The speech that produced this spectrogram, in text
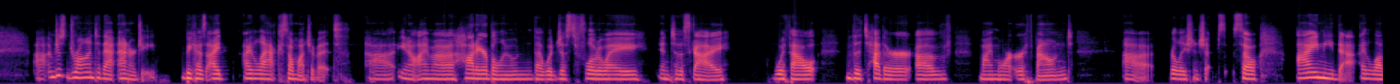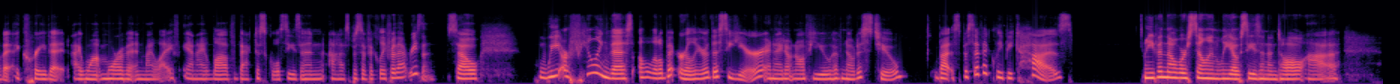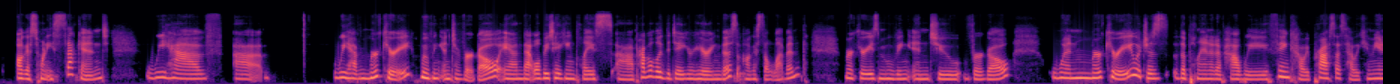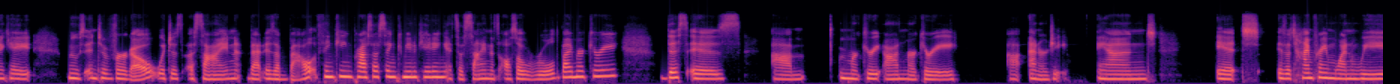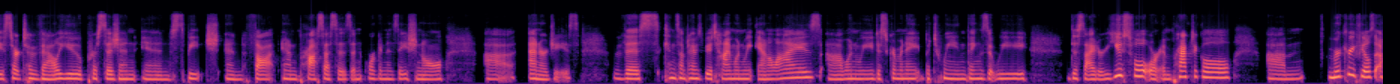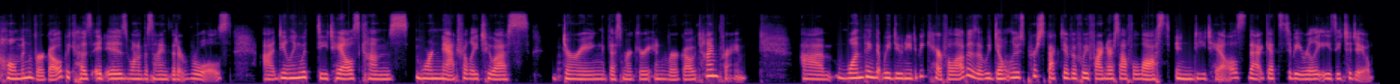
Uh, I'm just drawn to that energy because I I lack so much of it. Uh, you know, I'm a hot air balloon that would just float away into the sky without the tether of my more earthbound uh, relationships. So I need that. I love it. I crave it. I want more of it in my life. And I love back to school season uh, specifically for that reason. So we are feeling this a little bit earlier this year. And I don't know if you have noticed too, but specifically because even though we're still in Leo season until uh, August 22nd, we have uh, we have Mercury moving into Virgo, and that will be taking place uh, probably the day you're hearing this, August 11th. Mercury is moving into Virgo. When Mercury, which is the planet of how we think, how we process, how we communicate, moves into Virgo, which is a sign that is about thinking, processing, communicating. It's a sign that's also ruled by Mercury. This is um, Mercury on Mercury uh, energy and it is a time frame when we start to value precision in speech and thought and processes and organizational uh, energies this can sometimes be a time when we analyze uh, when we discriminate between things that we decide are useful or impractical um, Mercury feels at home in Virgo because it is one of the signs that it rules. Uh, dealing with details comes more naturally to us during this Mercury in Virgo timeframe. Um, one thing that we do need to be careful of is that we don't lose perspective if we find ourselves lost in details. That gets to be really easy to do.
